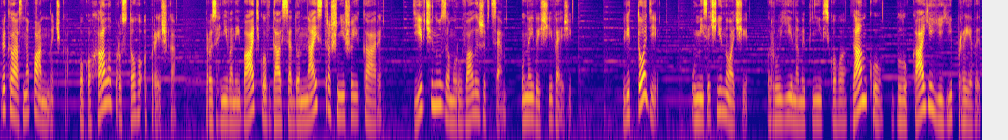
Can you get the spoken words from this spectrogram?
прекрасна панночка, покохала простого опришка. Розгніваний батько вдався до найстрашнішої кари. Дівчину замурували живцем у найвищій вежі. Відтоді, у місячні ночі, руїнами пнівського замку блукає її привид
